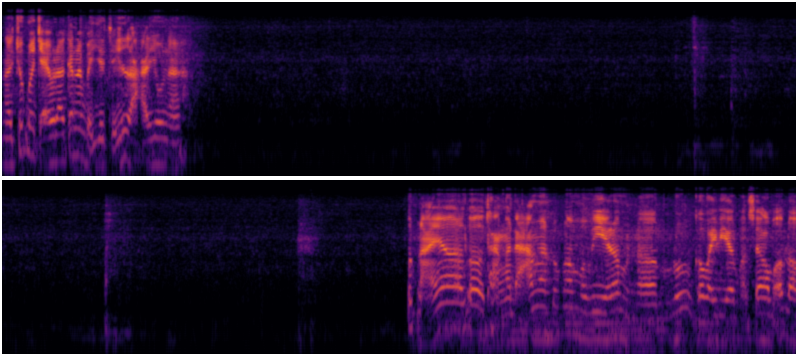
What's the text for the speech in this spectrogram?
này, chút nó chạy ra cái nó bị giờ chỉ lại vô nè. Lúc nãy có thằng đảm lúc nó mà video đó, mình ờ, lúc có quay video mà sẽ không ốp đâu.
